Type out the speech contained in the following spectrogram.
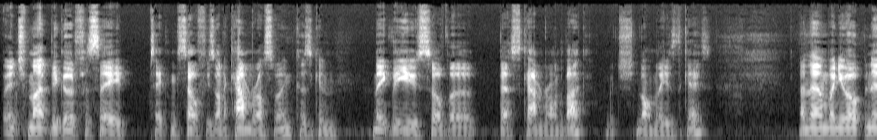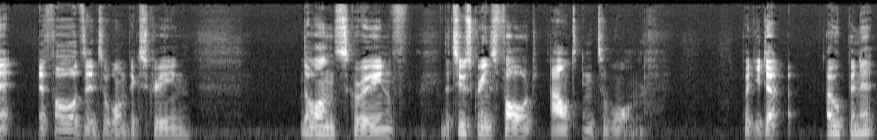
Which might be good for, say, taking selfies on a camera or something, because you can make the use of the best camera on the back, which normally is the case. And then when you open it, it folds into one big screen. The one screen, the two screens fold out into one. But you don't open it,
